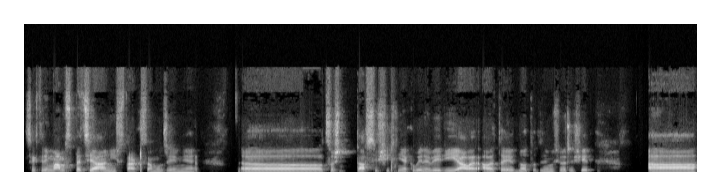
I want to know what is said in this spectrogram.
se kterým mám speciální vztah samozřejmě, uh, což asi všichni jakoby nevědí, ale, ale to je jedno, to teď nemusíme řešit. A,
